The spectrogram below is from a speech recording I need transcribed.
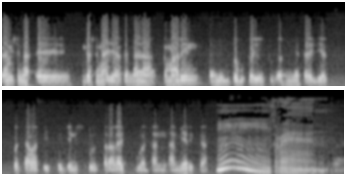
kami sengaja, eh, nggak sengaja karena kemarin kami buka-buka YouTube akhirnya saya lihat pesawat itu jenis ultralight buatan Amerika. Hmm, keren. Nah,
